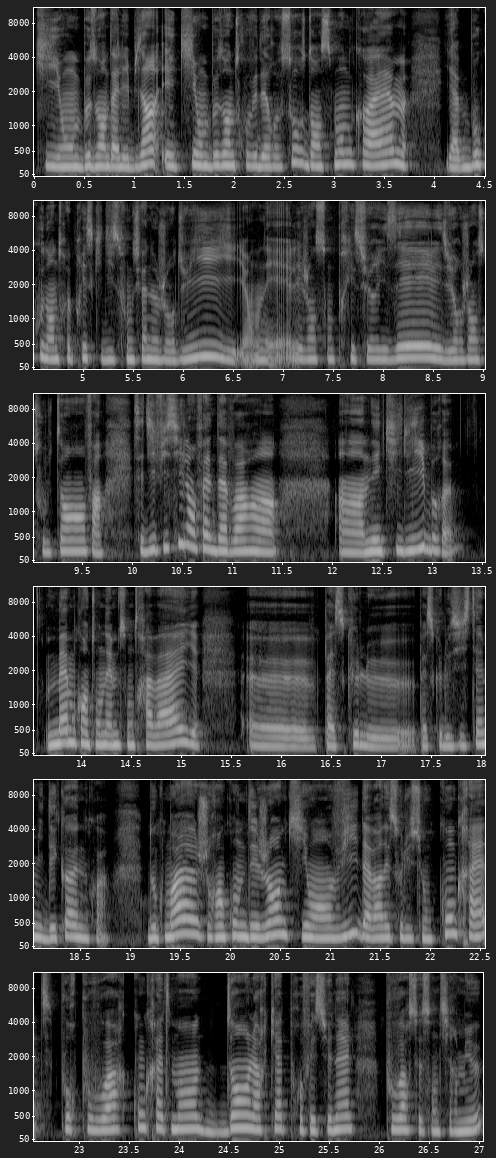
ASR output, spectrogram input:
qui ont besoin d'aller bien et qui ont besoin de trouver des ressources dans ce monde quand même. Il y a beaucoup d'entreprises qui dysfonctionnent aujourd'hui. On est, les gens sont pressurisés, les urgences tout le temps. Enfin, c'est difficile en fait d'avoir un équilibre, même quand on aime son travail. Euh, parce, que le, parce que le système, il déconne. Quoi. Donc moi, je rencontre des gens qui ont envie d'avoir des solutions concrètes pour pouvoir concrètement, dans leur cadre professionnel, pouvoir se sentir mieux.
